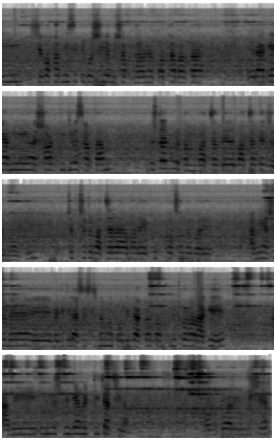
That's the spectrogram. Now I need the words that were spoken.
এই সেবা ফার্মেসিতে বসেই আমি সব ধরনের কথাবার্তা, এর আগে আমি শর্ট ভিডিও ছাপতাম, দুষ্টামি করতাম বাচ্চাদের বাচ্চাদের জন্য আর কি। ছোটো ছোটো বাচ্চারা আমার খুব পছন্দ করে। আমি আসলে এই মেডিকেল অ্যাসিস্ট্যান্ট এবং পলি ডাক্তার কমপ্লিট করার আগে আমি ইংলিশ মিডিয়ামের টিচার ছিলাম। অঙ্ক আর ইংলিশের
